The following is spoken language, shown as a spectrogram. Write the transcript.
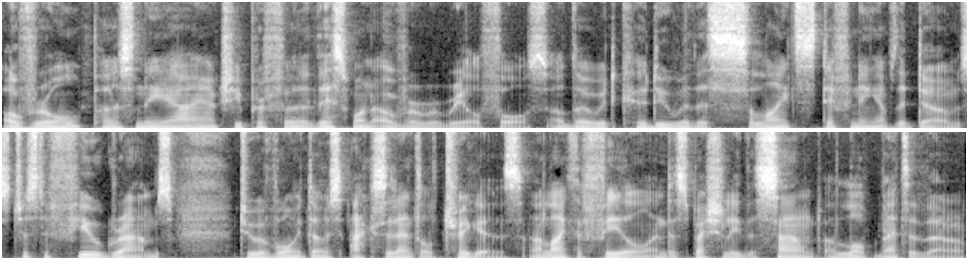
Overall, personally, I actually prefer this one over a Realforce, although it could do with a slight stiffening of the domes, just a few grams, to avoid those accidental triggers. I like the feel and especially the sound a lot better though.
